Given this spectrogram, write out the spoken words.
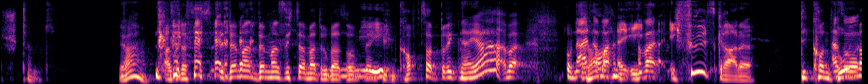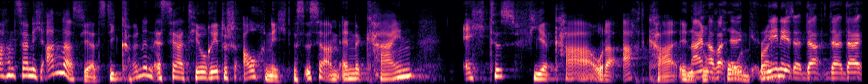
Stimmt. Ja, also das ist, wenn man, wenn man sich da mal drüber so nee. den Kopf zerbringt, na ja, aber, und Nein, aber, machen, ich, aber ich fühl's gerade. Die Konsolen also, machen es ja nicht anders jetzt. Die können es ja theoretisch auch nicht. Es ist ja am Ende kein echtes 4K oder 8K in Nein, so aber äh, nee, nee, da, da, da,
